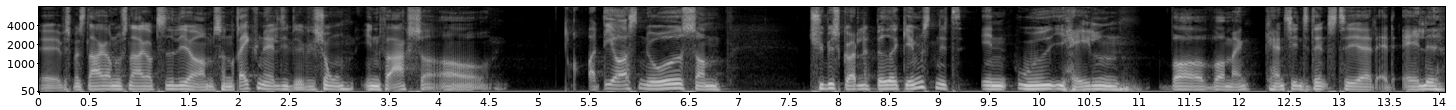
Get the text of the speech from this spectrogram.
Øh, hvis man snakker, nu snakker jeg tidligere om sådan regional diversifikation inden for aktier, og, og det er også noget, som typisk gør det lidt bedre i gennemsnit, end ude i halen, hvor, hvor man kan se en tendens til, at, at alle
